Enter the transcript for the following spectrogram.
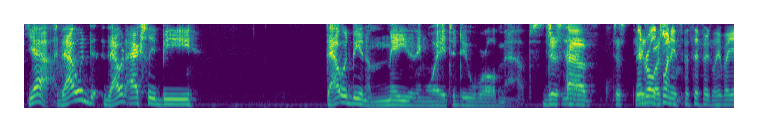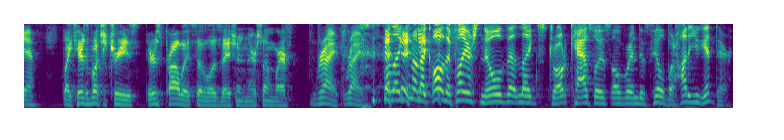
Yeah, that would that would actually be. That would be an amazing way to do world maps. Just have just And roll twenty of- specifically, but yeah. like here's a bunch of trees. There's probably a civilization in there somewhere. Right, right. But like you know, like oh, the players know that like Strahd Castle is over in this hill, but how do you get there?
